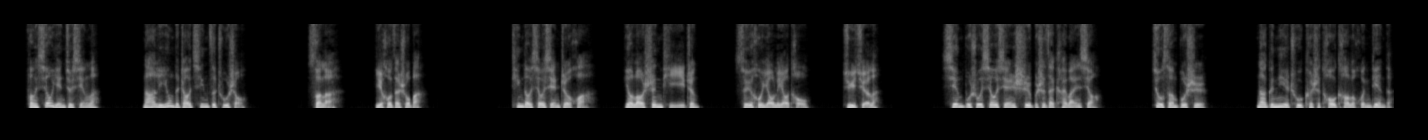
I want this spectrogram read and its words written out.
放萧炎就行了，哪里用得着亲自出手？算了，以后再说吧。”听到萧贤这话，药老身体一怔，随后摇了摇头，拒绝了。先不说萧贤是不是在开玩笑，就算不是，那个孽畜可是投靠了魂殿的。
